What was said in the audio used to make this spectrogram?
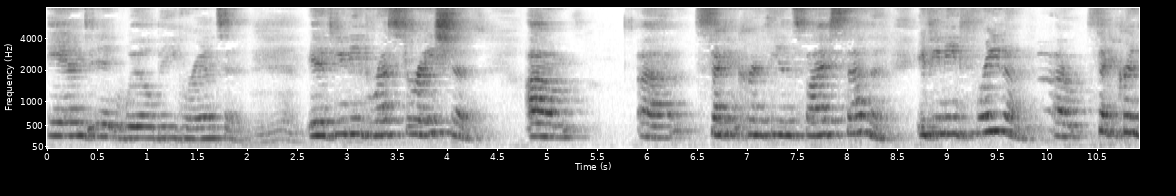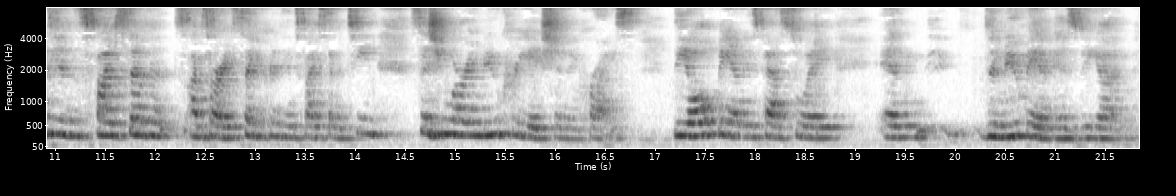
and it will be granted. Amen. If you need restoration, um, uh, 2 Corinthians 5 7. If you need freedom, uh, 2 Corinthians 5 7, I'm sorry, 2 Corinthians 5 17 says you are a new creation in Christ. The old man has passed away and the new man has begun.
